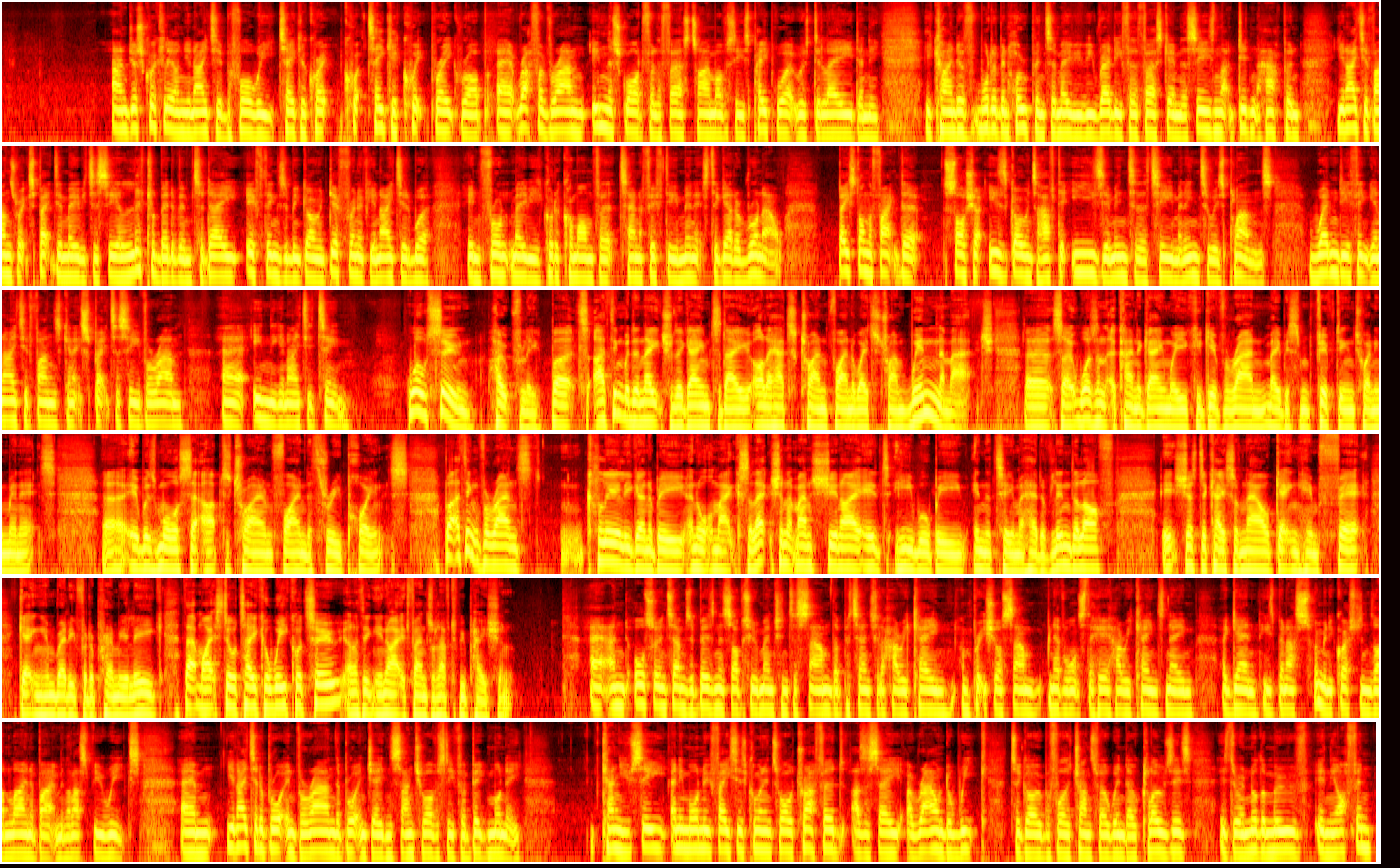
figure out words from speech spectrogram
And just quickly on United before we take a quick, quick take a quick break, Rob. Uh, Rafa Varane in the squad for the first time. Obviously, his paperwork was delayed, and he, he kind of would have been hoping to maybe be ready for the first game of the season. That didn't happen. United fans were expecting maybe to see a little bit of him today. If things had been going different, if United were in front, maybe he could have come on for ten or fifteen minutes to get a run out. Based on the fact that Solskjaer is going to have to ease him into the team and into his plans, when do you think United fans can expect to see Varane uh, in the United team? Well, soon, hopefully. But I think with the nature of the game today, Ole had to try and find a way to try and win the match. Uh, so it wasn't a kind of game where you could give Varane maybe some 15, 20 minutes. Uh, it was more set up to try and find the three points. But I think Varane's clearly going to be an automatic selection at Manchester United. He will be in the team ahead of Lindelof. It's just a case of now getting him fit, getting him ready for the Premier League. That might still take a week or two, and I think United fans will have to be patient. And also in terms of business, obviously we mentioned to Sam the potential of Harry Kane. I'm pretty sure Sam never wants to hear Harry Kane's name again. He's been asked so many questions online about him in the last few weeks. Um, United have brought in Varane, they brought in Jadon Sancho, obviously for big money. Can you see any more new faces coming into Old Trafford? As I say, around a week to go before the transfer window closes. Is there another move in the offing?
